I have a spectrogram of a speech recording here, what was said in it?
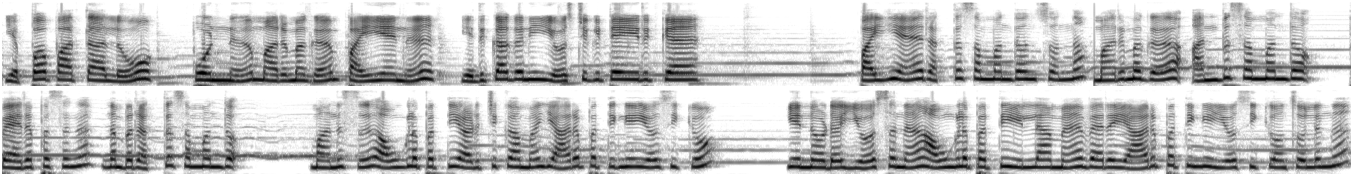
எப்ப பார்த்தாலும் பொண்ணு மருமகன் பையன்னு எதுக்காக நீ யோசிச்சுக்கிட்டே இருக்க? பையன் ரத்த சம்பந்தம்னு சொன்னா மருமக அன்பு சம்பந்தம். பேர பசங்க நம்ம ரத்த சம்பந்தம். மனசு அவங்கள பத்தி அடிச்சுக்காம யார பத்திங்க யோசிக்கும்? என்னோட யோசனை அவங்கள பத்தி இல்லாம வேற யார பத்திங்க யோசிக்கும் சொல்லுங்க.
